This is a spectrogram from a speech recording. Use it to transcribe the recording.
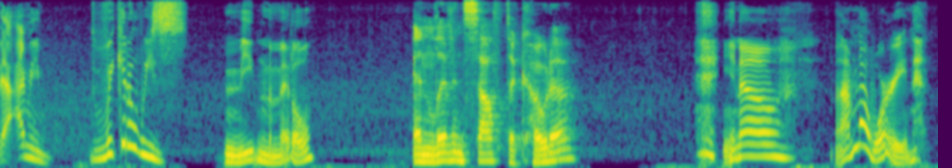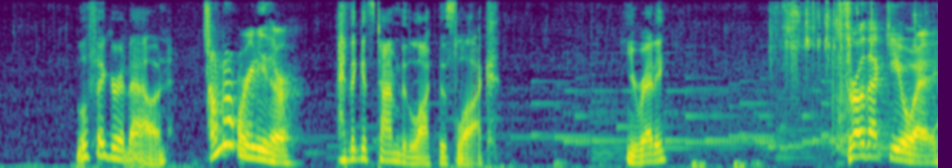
I mean, we could always meet in the middle. And live in South Dakota? You know, I'm not worried. We'll figure it out. I'm not worried either. I think it's time to lock this lock. You ready? Throw that key away.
